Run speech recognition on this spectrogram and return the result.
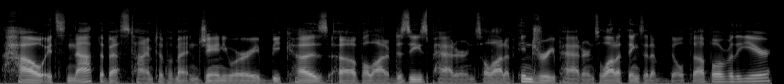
how it's not the best time to implement in January because of a lot of disease patterns, a lot of injury patterns, a lot of things that have built up over the year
